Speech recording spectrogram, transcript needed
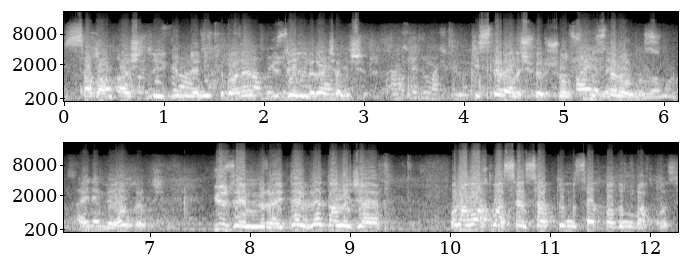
sabah açtığı günden itibaren 150 lira çalışır. İster alışveriş olsun ister olmasın. Aynen böyle. kardeşim. 150 lirayı devlet alacak. Ona bakmaz sen sattın mı satmadın mı bakmaz.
